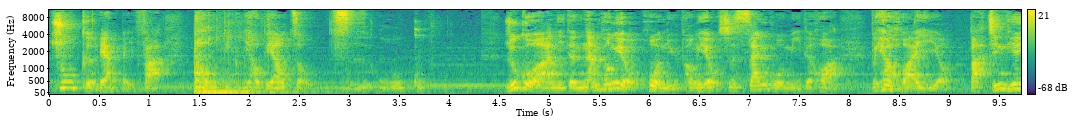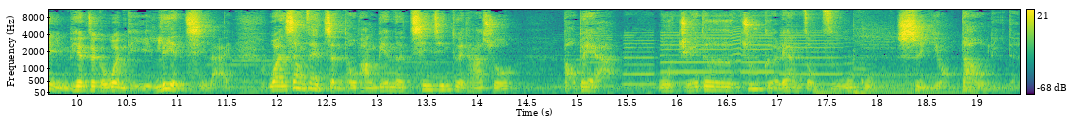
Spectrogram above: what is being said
诸葛亮北伐到底要不要走子午谷？如果啊，你的男朋友或女朋友是三国迷的话，不要怀疑哦，把今天影片这个问题练起来，晚上在枕头旁边呢，轻轻对他说：“宝贝啊，我觉得诸葛亮走子午谷是有道理的。”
